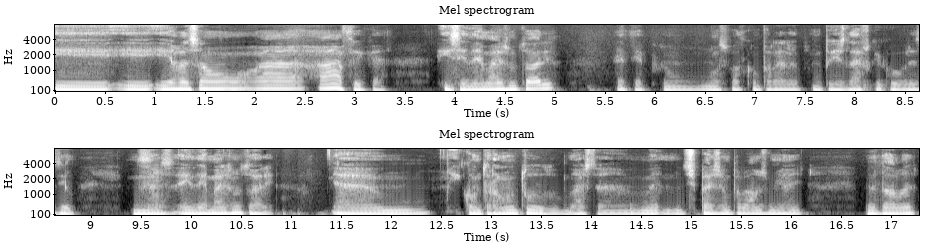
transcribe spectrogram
E, e, e em relação à, à África, isso ainda é mais notório até porque não, não, se pode comparar um país da África com o Brasil, mas Sim. ainda é mais notório. Um, e controlam tudo, basta despejam para lá uns milhões de dólares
